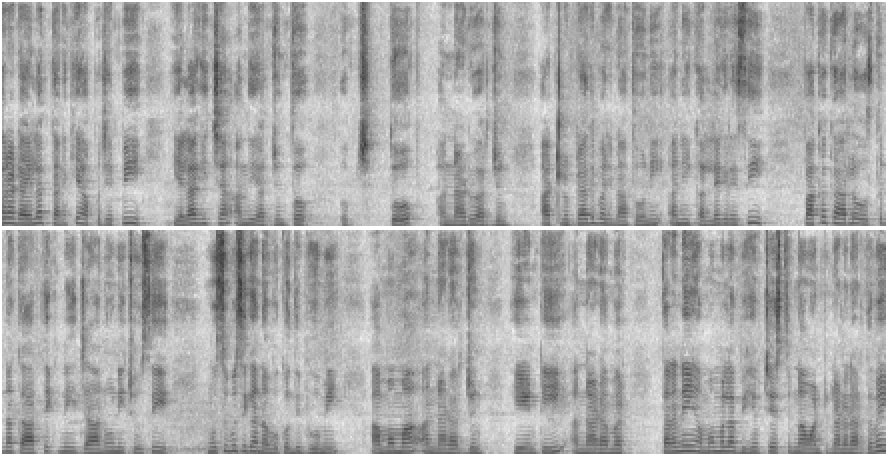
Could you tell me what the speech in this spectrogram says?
తన డైలాగ్ తనకే అప్పచెప్పి ఎలాగిచ్చా? అంది అర్జున్తో. ఉప్చ్ తోప్ అన్నాడు అర్జున్. అట్లుంటుంది మరి నాతోని అని కళ్ళెగరేసి పక్క కారులో వస్తున్న కార్తీక్ని జానుని చూసి ముసిముసిగా నవ్వుకుంది భూమి. అమ్మమ్మ అన్నాడు అర్జున్. ఏంటి? అన్నాడు అమర్. తననే అమ్మమ్మలా బిహేవ్ చేస్తున్నావు అంటున్నాడని అర్థమై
